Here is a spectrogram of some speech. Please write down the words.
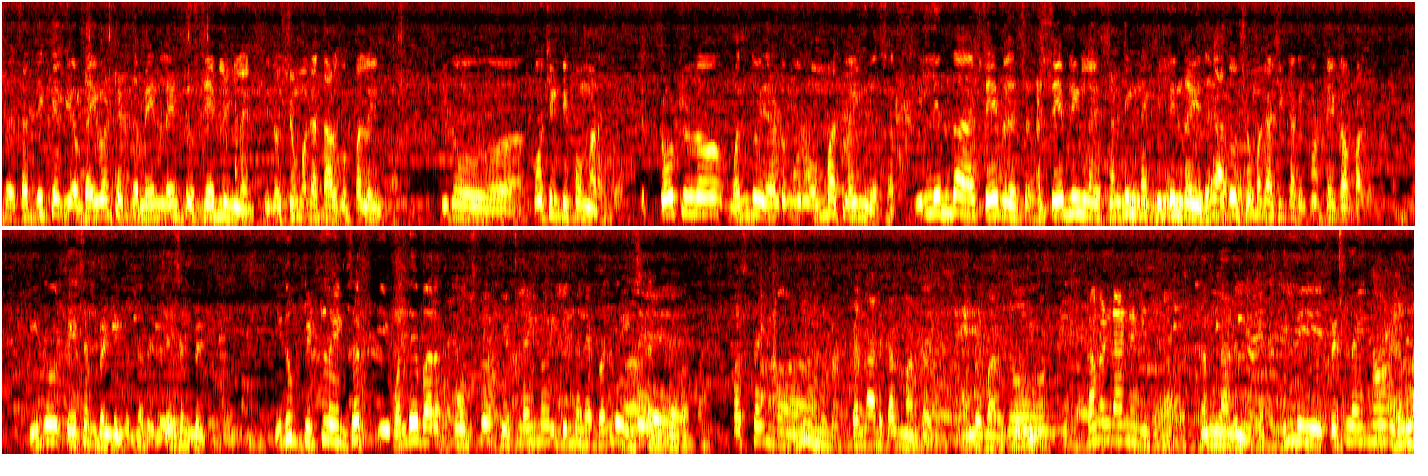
ಸ- ಸದ್ಯಕ್ಕೆ we have diverted the main line to stabling line ಇದು ಶಿವಮೊಗ್ಗ ತಾಳ್ಗುಪ್ಪ ಲೈನ್ ಇದು ಕೋಚಿಂಗ್ ಡಿಪೋ ಮಾಡೋಕ್ಕೆ. ಟೋಟಲ್ಲು ಒಂದು, ಎರಡು, ಮೂರು, ಒಂಬತ್ತು ಲೈನ್ ಇದೆ ಸರ್ ಇಲ್ಲಿಂದ ಸ್ಟೇಬ್ ಸ್ಟೇಬ್ಲಿಂಗ್ ಲೈ ಸ್ಟಂಟಿಂಗ್ ನೆಕ್ ಇಲ್ಲಿಂದ ಇದೆ. ಅದು ಶಿವಮೊಗ್ಗ ಶಿಕಾರಿಪುರ ಟೇಕ್ ಆಫ್ ಆಗುತ್ತೆ. ಇದು station building sir station building ಇದು ಪಿಟ್ ಲೈನ್ ಸರ್ ಈ ಒಂದೇ ಭಾರತ್ ಕೋಚ್ಗೆ ಪಿಟ್ ಲೈನು ಇಲ್ಲಿಂದನೇ ಬಂದು ಇಲ್ಲೇ ಫಸ್ಟ್ ಟೈಮ್ ಕರ್ನಾಟಕದಲ್ಲಿ ಮಾಡ್ತಾ ಇದ್ದೀವಿ ಒಂದೇ ಭಾರತ್ ತಮಿಳ್ನಾಡಿನಲ್ಲಿದೆ ತಮಿಳ್ನಾಡಲ್ಲಿ. ಇಲ್ಲಿ ಪಿಟ್ ಲೈನು ಎಲ್ಲ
